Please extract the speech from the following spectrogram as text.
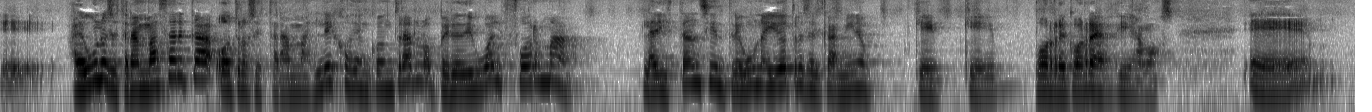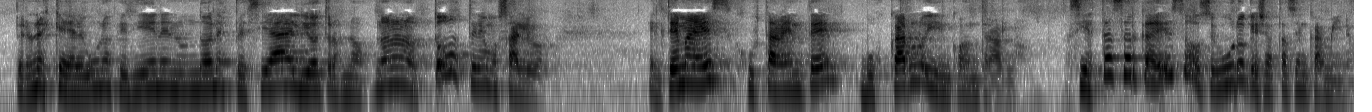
eh, algunos estarán más cerca, otros estarán más lejos de encontrarlo, pero de igual forma, la distancia entre una y otra es el camino que, por recorrer, digamos. Eh, pero no es que hay algunos que tienen un don especial y otros no. No, no, no, todos tenemos algo. El tema es justamente buscarlo y encontrarlo. Si estás cerca de eso, seguro que ya estás en camino.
